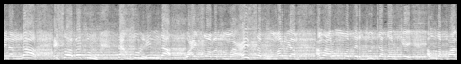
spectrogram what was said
মিনান নার। ইসাবাতুন তাগজুল হিন্দা ওয়া ইসাবাতু মা ঈসা ইবনে মারইয়াম দলকে আল্লাহ পাক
